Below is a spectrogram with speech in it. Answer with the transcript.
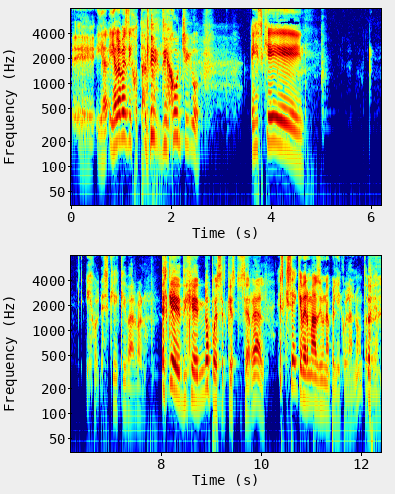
Eh, y, a, y a la vez dijo tanto. Dijo un chico. Es que... Híjole, es que qué bárbaro. Es que dije, no puede ser que esto sea real. Es que sí hay que ver más de una película, ¿no? También.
